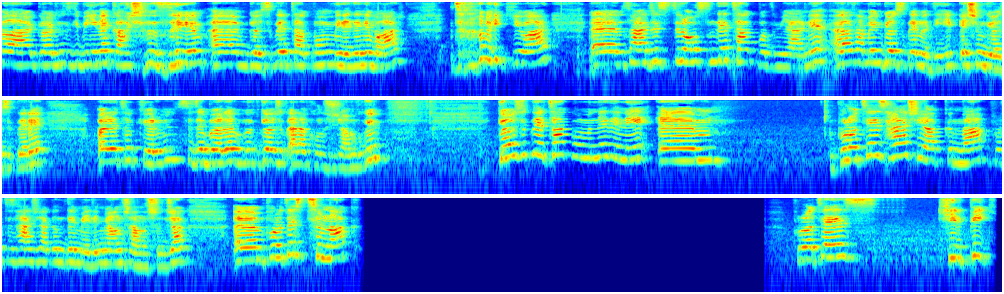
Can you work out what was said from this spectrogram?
Merhabalar, gördüğünüz gibi yine karşınızdayım. Ee, gözlükleri takmamın bir nedeni var. Tabii ki var. Ee, sadece stil olsun diye takmadım yani. Zaten benim gözlüklerim de değil, eşim gözlükleri. Öyle takıyorum. Size böyle gözlüklerden konuşacağım bugün. Gözlükleri takmamın nedeni... E, protez her şey hakkında, protez her şey hakkında demeyelim, yanlış anlaşılacak. Ee, protez tırnak, protez kirpik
